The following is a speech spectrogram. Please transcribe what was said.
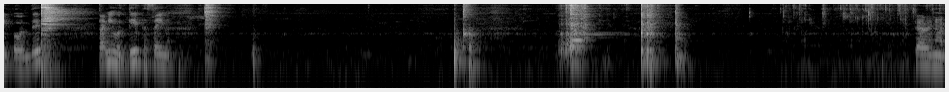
இப்போ வந்து தண்ணி ஊற்றி பிசையணும். தேவையான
